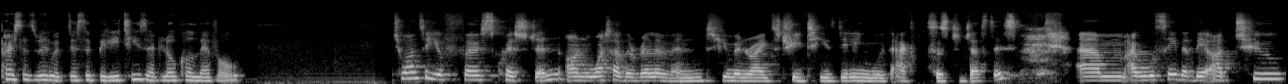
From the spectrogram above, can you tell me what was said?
persons with disabilities at local level? To answer your first question on what are the relevant human rights treaties dealing with access to justice, um, I will say that there are two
